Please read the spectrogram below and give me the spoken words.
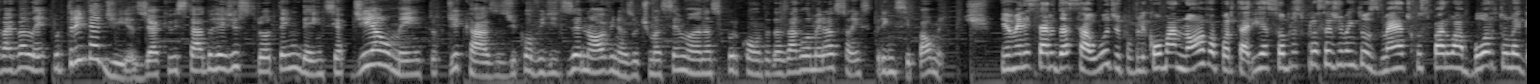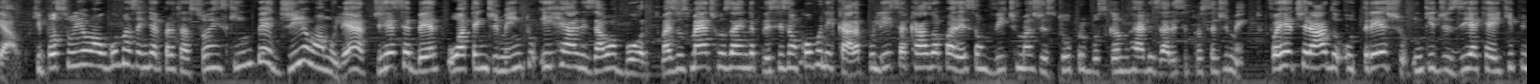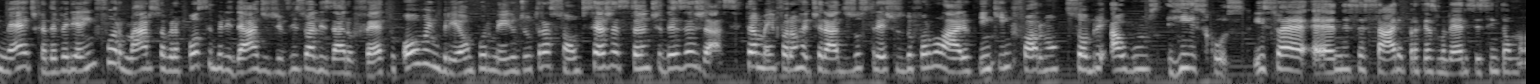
vai valer por 30 dias, já que o estado registrou tendência de aumento de casos de Covid-19 nas últimas semanas por conta das aglomerações, principalmente. E o Ministério da Saúde publicou uma nova portaria sobre os procedimentos médicos para o aborto legal, que possuíam algumas interpretações que impediam a mulher de receber o atendimento e realizar o aborto. Mas os médicos ainda precisam comunicar à polícia caso apareçam vítimas de estupro buscando realizar esse procedimento. Foi retirado o trecho em que dizia que a equipe médica deveria informar sobre a possibilidade de visualizar o feto ou o embrião por meio de ultrassom, se a gestante desejasse. Também foram retirados os trechos do formulário em que informam sobre alguns riscos. Isso é, é necessário para que as mulheres se sintam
